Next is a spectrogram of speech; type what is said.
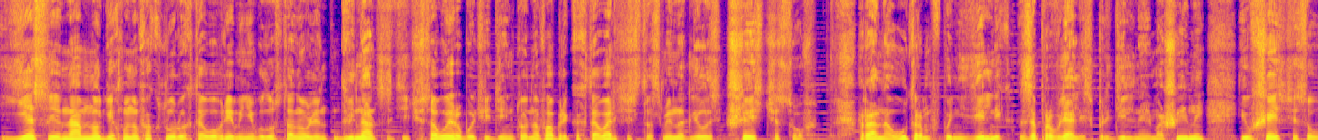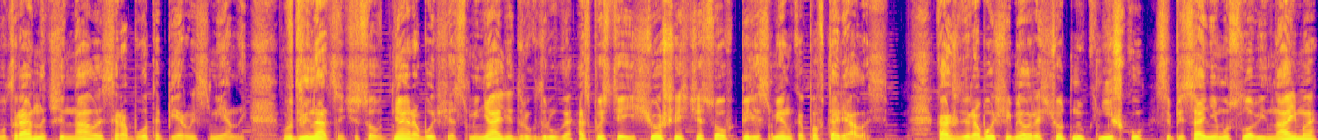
Если на многих мануфактурах того времени был установлен 12-часовой рабочий день, то на фабриках товарищества смена длилась 6 часов. Рано утром в понедельник заправлялись предельные машины, и в 6 часов утра начиналась работа первой смены. В 12 часов дня рабочие сменяли друг друга, а спустя еще 6 часов пересменка повторялась. Каждый рабочий имел расчетную книжку с описанием условий найма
